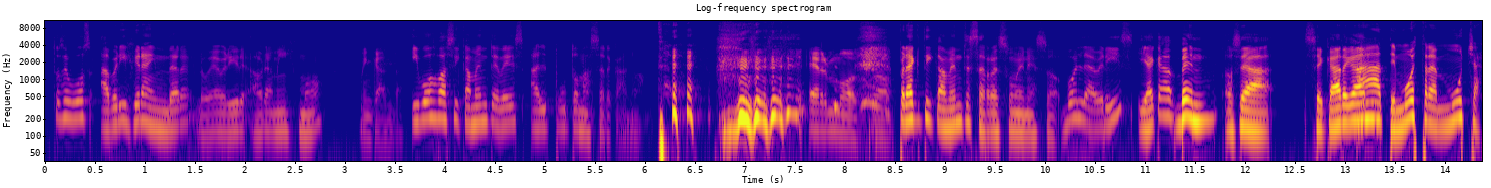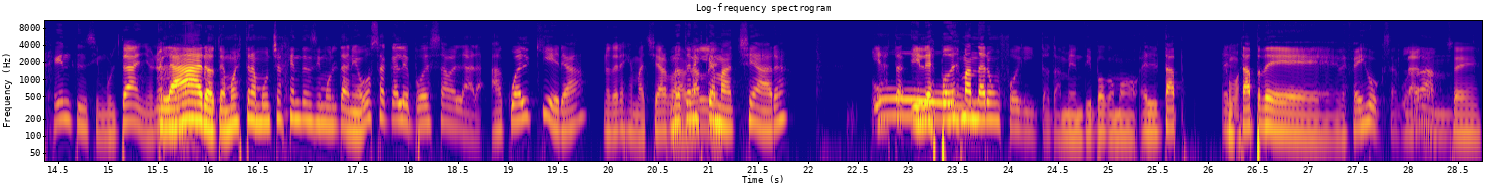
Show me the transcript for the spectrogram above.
Entonces vos abrís Grindr, lo voy a abrir ahora mismo, Me encanta. y vos básicamente ves al puto más cercano. Hermoso. Prácticamente se resume en eso. Vos la abrís y acá ven, o sea, se cargan. Ah, te muestra mucha gente en simultáneo, ¿no? claro, te muestra mucha gente en simultáneo. Vos acá le podés hablar a cualquiera, no tenés que machear para no tenés que machear. Y, hasta- y les podés Uh. mandar un fueguito también, tipo como el tap, el tap de, de Facebook, ¿se Claro, acuerdan? Sí.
